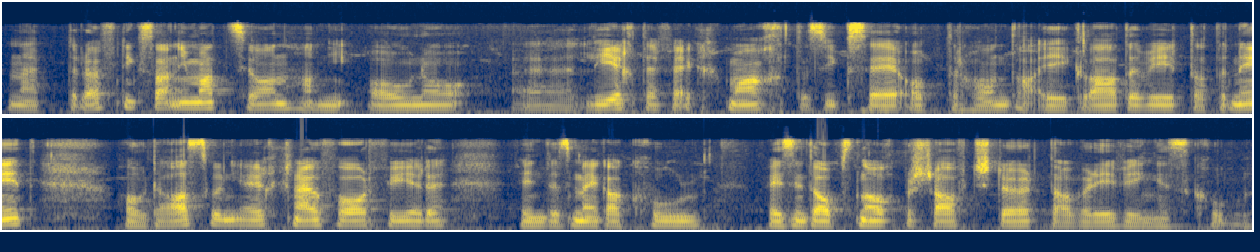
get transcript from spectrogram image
Neben der Öffnungsanimation habe ich auch noch einen Lichteffekt gemacht, dass ich sehe, ob der Honda eingeladen wird oder nicht. Auch das will ich euch schnell vorführen. Ich finde es mega cool. Ich weiß nicht, ob es die Nachbarschaft stört, aber ich finde es cool.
